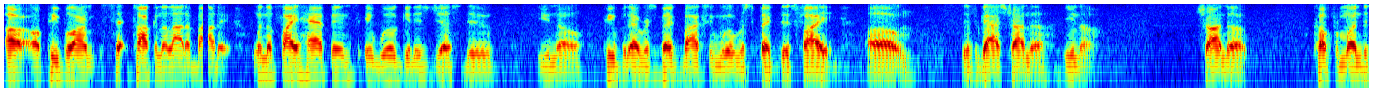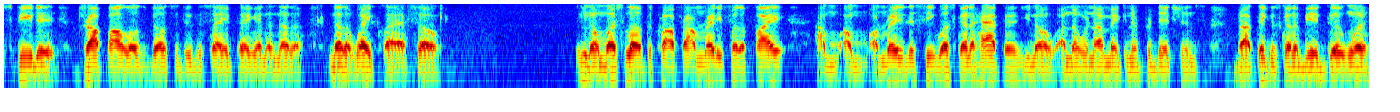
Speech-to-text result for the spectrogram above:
Or, or people aren't talking a lot about it. When the fight happens, it will get its just due. You know, people that respect boxing will respect this fight. Um, this guy's trying to, you know, trying to come from undisputed, drop all those belts, and do the same thing in another another weight class. So, you know, much love to Crawford. I'm ready for the fight. I'm I'm I'm ready to see what's to happen. You know, I know we're not making the predictions, but I think it's to be a good one.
